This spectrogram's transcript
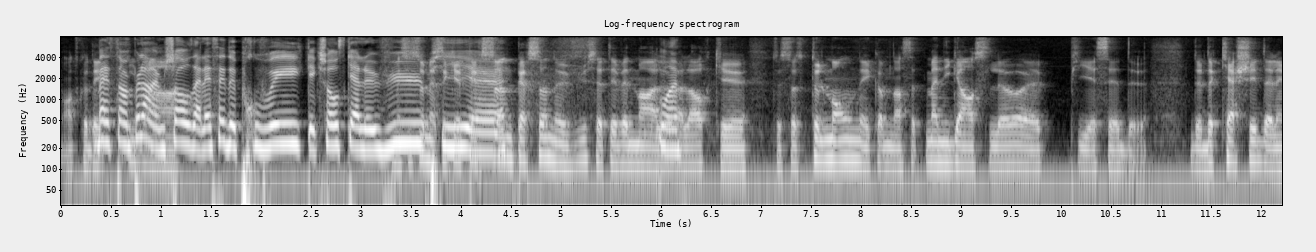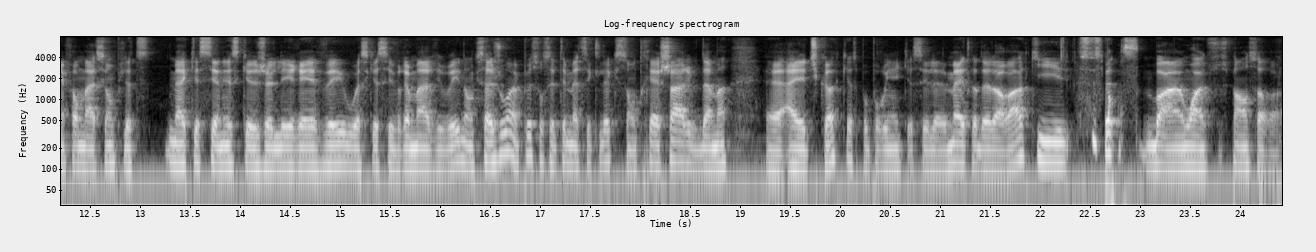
en tout cas, ben, c'est un peu la même chose. Elle essaie de prouver quelque chose qu'elle a vu. C'est ça, mais c'est que personne, personne n'a vu cet événement-là, alors que ça, tout le monde est comme dans cette manigance-là, puis essaie de, de, cacher de l'information, puis là, tu te mets à questionner est-ce que je l'ai rêvé ou est-ce que c'est vraiment arrivé. Donc, ça joue un peu sur ces thématiques-là qui sont très chères, évidemment, euh, à Hitchcock. C'est pas pour rien que c'est le maître de l'horreur qui. Suspense. Ben, ouais, suspense, horreur.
